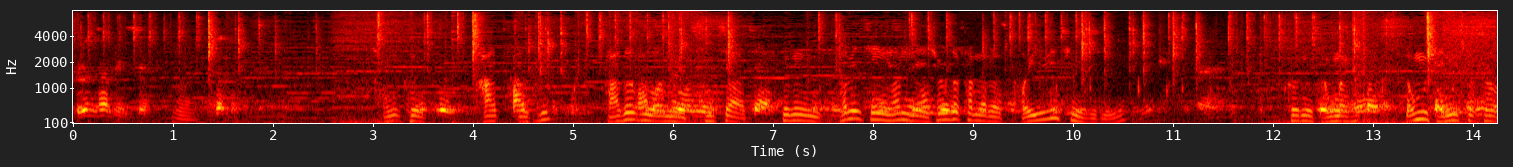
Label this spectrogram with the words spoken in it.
그런 사람도 있어요. 네. 그, 가, 뭐지? 가더구원은 진짜, 그는 3인칭이 한데 숄더 카메라 거의 1인칭이거든요? 그거는 정말 너무 재밌어서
